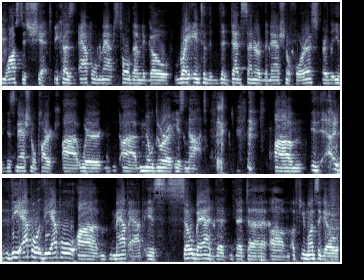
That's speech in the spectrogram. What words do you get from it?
lost as shit because Apple Maps told them to go right into the, the dead center of the national forest or the, this national park uh, where uh, Mildura is not. Um, the Apple the Apple uh, Map app is so bad that that uh, um, a few months ago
